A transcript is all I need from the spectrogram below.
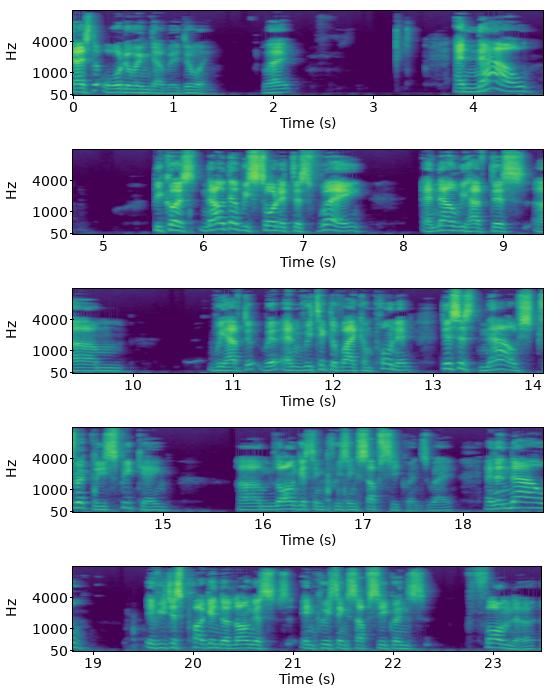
that's the ordering that we're doing right? And now, because now that we sort it this way, and now we have this, um, we have to, and we take the y component, this is now, strictly speaking, um, longest increasing subsequence, right? And then now, if you just plug in the longest increasing subsequence formula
